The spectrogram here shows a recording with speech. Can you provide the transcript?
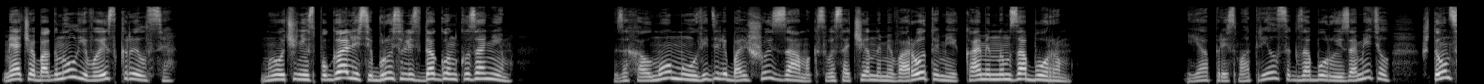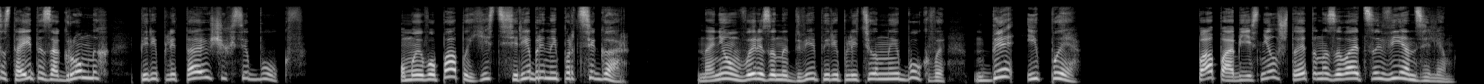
Мяч обогнул его и скрылся. Мы очень испугались и бросились вдогонку за ним. За холмом мы увидели большой замок с высоченными воротами и каменным забором. Я присмотрелся к забору и заметил, что он состоит из огромных переплетающихся букв. У моего папы есть серебряный портсигар. На нем вырезаны две переплетенные буквы «Д» и «П». Папа объяснил, что это называется вензелем.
